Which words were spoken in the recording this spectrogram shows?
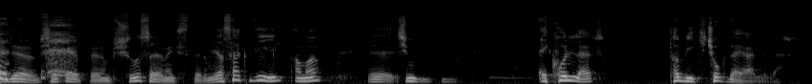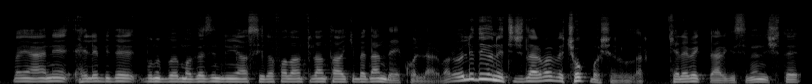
Biliyorum şaka yapıyorum. Şunu söylemek isterim. Yasak değil ama e, şimdi ekoller tabii ki çok değerliler. Ve yani hele bir de bunu böyle magazin dünyasıyla falan filan takip eden de ekoller var. Öyle de yöneticiler var ve çok başarılılar. Kelebek dergisinin işte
